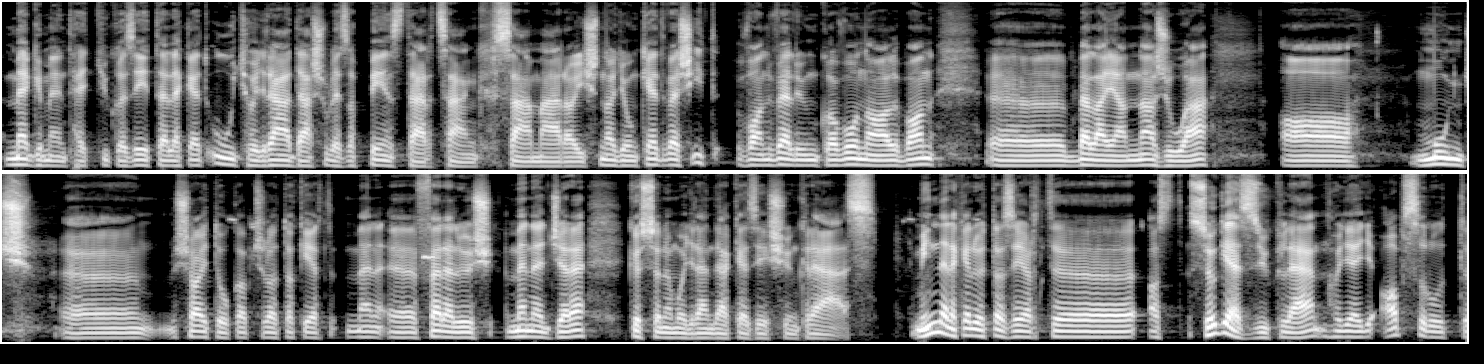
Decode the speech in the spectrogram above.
megmenthetjük az ételeket úgy, hogy ráadásul ez a pénztárcánk számára is nagyon kedves. Itt van velünk a vonalban Belajan Najua, a Munch sajtókapcsolatokért felelős menedzsere. Köszönöm, hogy rendelkezésünkre állsz. Mindenek előtt azért azt szögezzük le, hogy egy abszolút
